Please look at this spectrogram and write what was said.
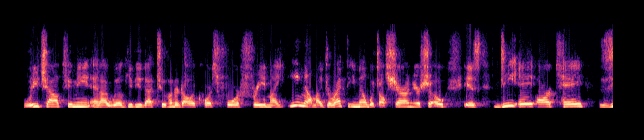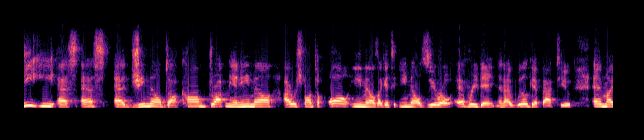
Reach out to me and I will give you that $200 course for free. My email, my direct email, which I'll share on your show, is D A R K Z-E-S-S at gmail.com. Drop me an email. I respond to all emails. I get to email zero every day, and I will get back to you. And my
